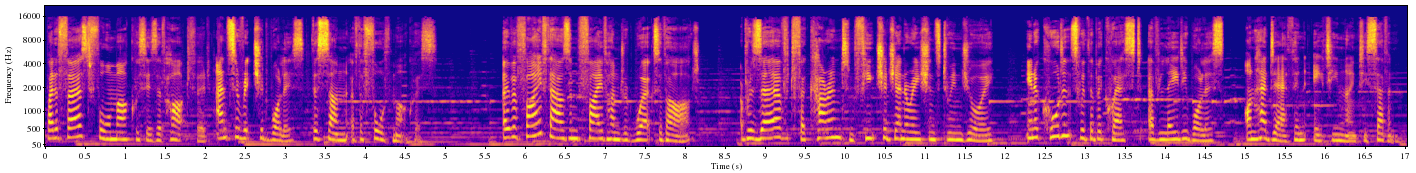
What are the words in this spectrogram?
by the first four Marquises of Hertford and Sir Richard Wallace, the son of the fourth Marquis. Over 5,500 works of art are preserved for current and future generations to enjoy in accordance with the bequest of Lady Wallace on her death in 1897.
